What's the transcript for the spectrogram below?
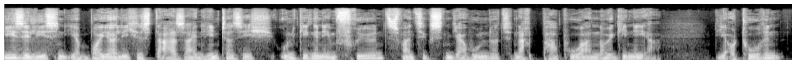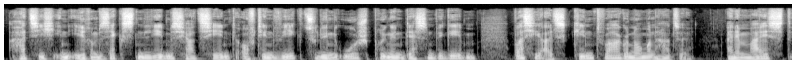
Diese ließen ihr bäuerliches Dasein hinter sich und gingen im frühen 20. Jahrhundert nach Papua-Neuguinea. Die Autorin hat sich in ihrem sechsten Lebensjahrzehnt auf den Weg zu den Ursprüngen dessen begeben, was sie als Kind wahrgenommen hatte – eine meist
